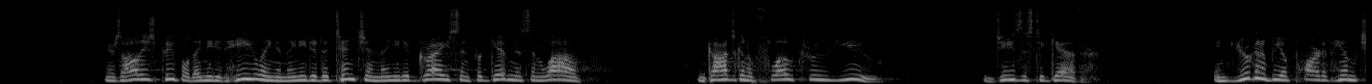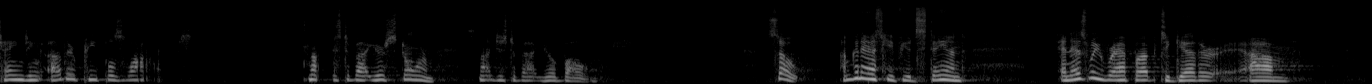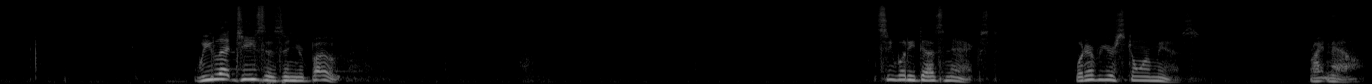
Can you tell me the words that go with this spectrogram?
There's all these people, they needed healing and they needed attention, they needed grace and forgiveness and love. And God's going to flow through you and Jesus together and you're going to be a part of Him changing other people's lives. It's not just about your storm, it's not just about your bowl. So, I'm going to ask you if you'd stand. And as we wrap up together, um, you let Jesus in your boat? See what he does next. Whatever your storm is, right now.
